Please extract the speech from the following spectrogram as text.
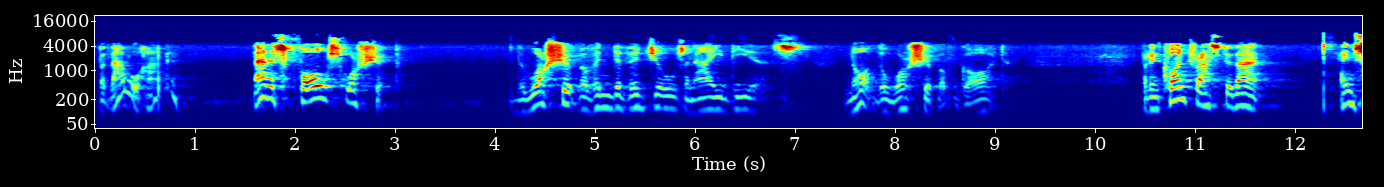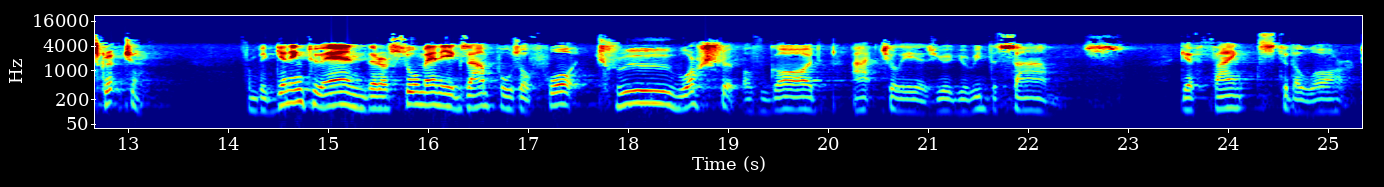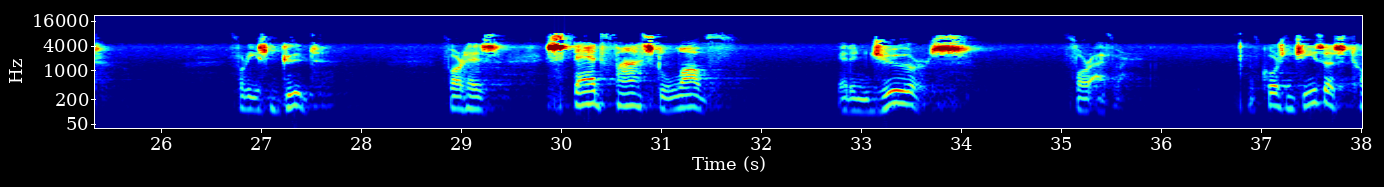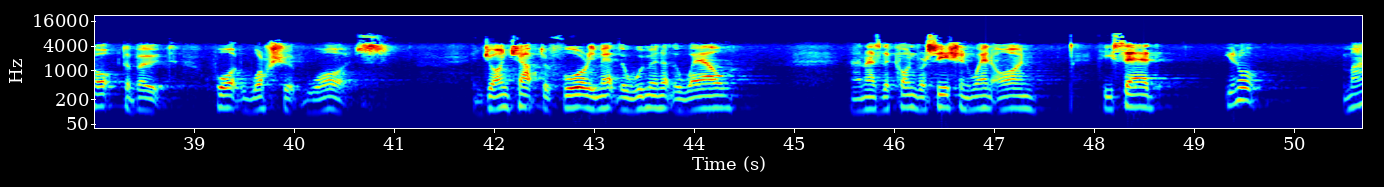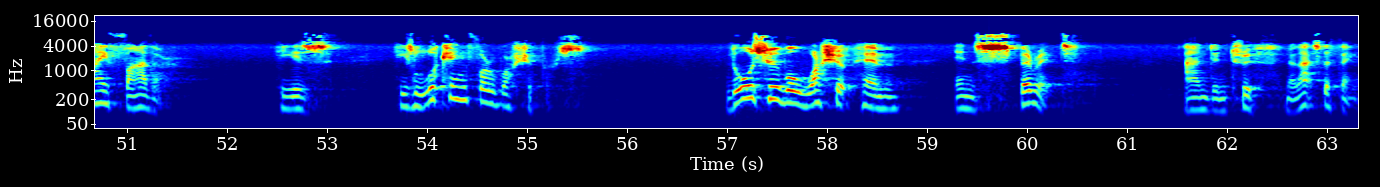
But that will happen. That is false worship. The worship of individuals and ideas, not the worship of God. But in contrast to that, in Scripture, from beginning to end, there are so many examples of what true worship of God actually is. You, you read the Psalms Give thanks to the Lord, for He's good, for His steadfast love. It endures forever. Of course, Jesus talked about what worship was. In John chapter 4, he met the woman at the well, and as the conversation went on, he said, You know, my Father, He is He's looking for worshippers. Those who will worship Him in spirit and in truth. Now that's the thing.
